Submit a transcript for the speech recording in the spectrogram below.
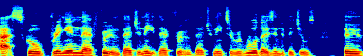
at school bring in their fruit and veg and eat their fruit and veg. We need to reward those individuals who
